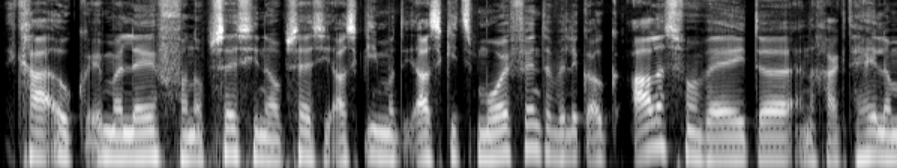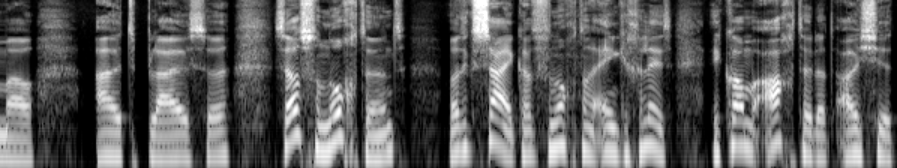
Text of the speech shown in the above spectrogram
ik ga ook in mijn leven van obsessie naar obsessie. Als ik, iemand, als ik iets mooi vind, dan wil ik ook alles van weten. En dan ga ik het helemaal uitpluizen. Zelfs vanochtend, wat ik zei, ik had vanochtend nog één keer gelezen. Ik kwam erachter dat als je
